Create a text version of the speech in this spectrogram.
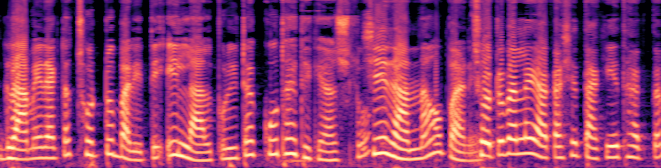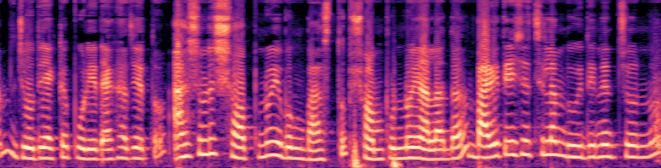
গ্রামের একটা ছোট্ট বাড়িতে এই লাল পরিটা কোথায় থেকে আসলো? সে রান্নাও পারে। ছোটবেলায় আকাশে তাকিয়ে থাকতাম যদি একটা পরি দেখা যেত। আসলে স্বপ্ন এবং বাস্তব সম্পূর্ণই আলাদা। বাড়িতে এসেছিলাম দুই দিনের জন্য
